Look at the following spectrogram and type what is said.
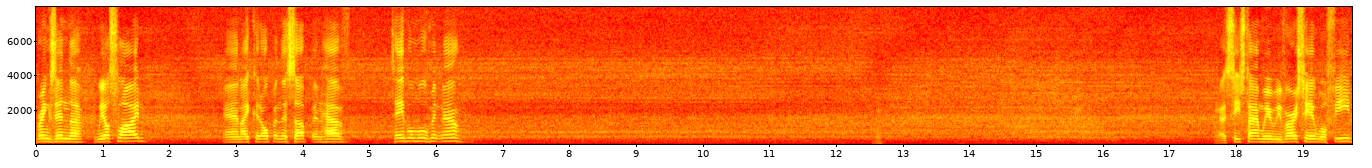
brings in the wheel slide. And I could open this up and have table movement now. As each time we reverse here, we'll feed.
